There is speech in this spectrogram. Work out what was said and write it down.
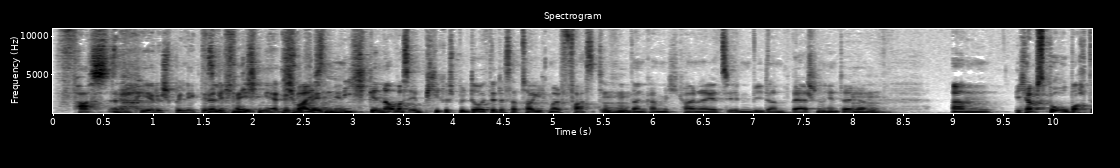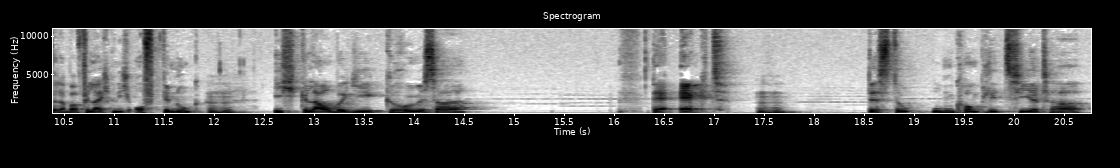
fast empirisch belegt. Das gefällt nicht, mir. Das ich weiß mir. nicht genau, was empirisch bedeutet, deshalb sage ich mal fast. Mhm. Dann kann mich keiner jetzt irgendwie dann bashen hinterher. Ähm, ich habe es beobachtet, aber vielleicht nicht oft genug. Mhm. Ich glaube, je größer der Act, desto unkomplizierter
